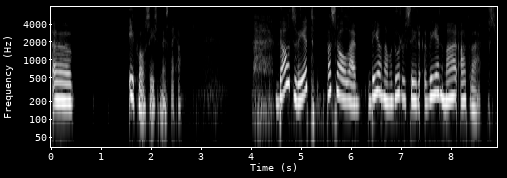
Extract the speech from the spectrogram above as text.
Eh, ieklausīsimies tajā. Daudz viet pasaulē dievnamu durvis ir vienmēr atvērtas.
